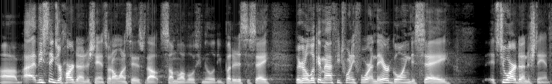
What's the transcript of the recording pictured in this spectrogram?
um, I, these things are hard to understand, so I don't want to say this without some level of humility, but it is to say, they're going to look at Matthew 24 and they are going to say, it's too hard to understand.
